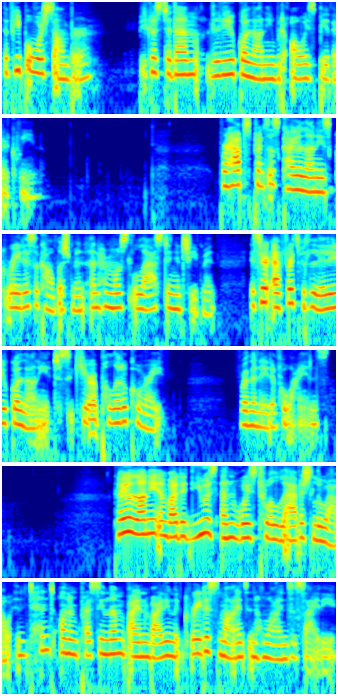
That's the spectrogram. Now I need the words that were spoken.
The people were somber because to them Liliuokalani would always be their queen. Perhaps Princess Kaiulani's greatest accomplishment and her most lasting achievement is her efforts with Liliuokalani to secure a political right for the native Hawaiians. Kaiulani invited U.S. envoys to a lavish luau intent on impressing them by inviting the greatest minds in Hawaiian society.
